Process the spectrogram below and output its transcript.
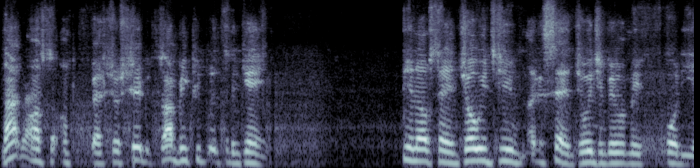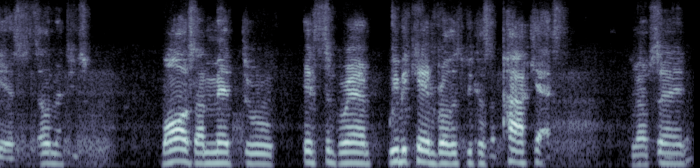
Not Right. some unprofessional shit because I bring people into the game. You know what I'm saying? Joey G, like I said, Joey G been with me for 40 years since elementary school. Mars I met through Instagram. We became brothers because of podcasting. You know what I'm saying?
